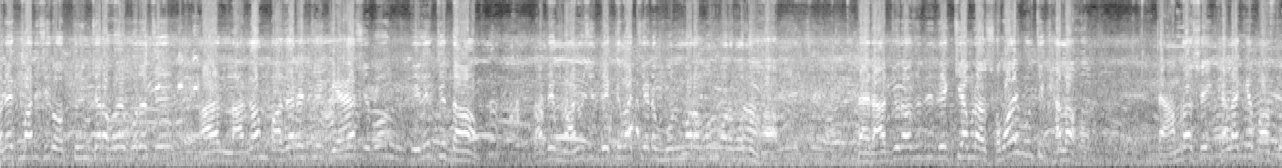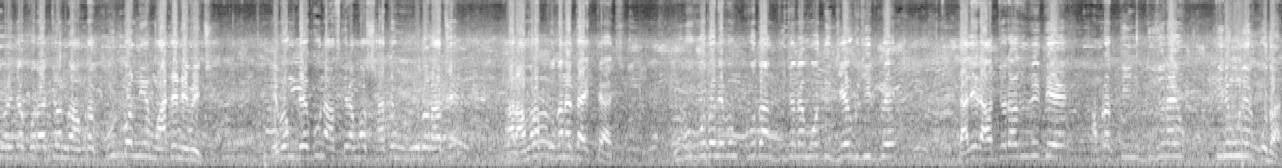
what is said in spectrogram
অনেক মানুষের অর্থহীন ছাড়া হয়ে পড়েছে আর লাগাম বাজারের যে গ্যাস এবং তেলের যে দাম, তাতে মানুষই দেখতে পাচ্ছি একটা মনমরা মনমরা মতো ভাব। তাই রাজ্য রাজনীতি দেখছি আমরা, সবাই বলছি খেলা হয় তাই আমরা সেই খেলাকে বাস্তবায়িত করার জন্য আমরা ফুটবল নিয়ে মাঠে নেমেছি। এবং দেখুন আজকে আমার সাথে উদ্বোধন আছে, আর আমরা প্রধানের দায়িত্বে আছি। উপপ্রধান এবং প্রধান দুজনের মধ্যে যে জিতবে তাহলে রাজ্য রাজনীতিতে আমরা তিন দুজনেই তৃণমূলের প্রধান।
